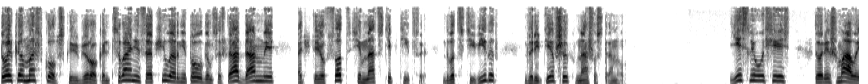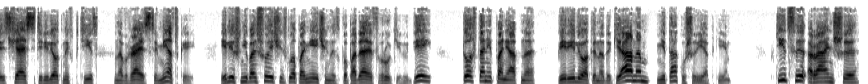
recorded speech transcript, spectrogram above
Только Московское бюро кольцевания сообщило орнитологам США данные о 417 птицах, 20 видов, залетевших в нашу страну. Если учесть что лишь малая часть перелетных птиц снабжается меткой, и лишь небольшое число помеченных попадает в руки людей, то станет понятно, перелеты над океаном не так уж редки. Птицы раньше,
